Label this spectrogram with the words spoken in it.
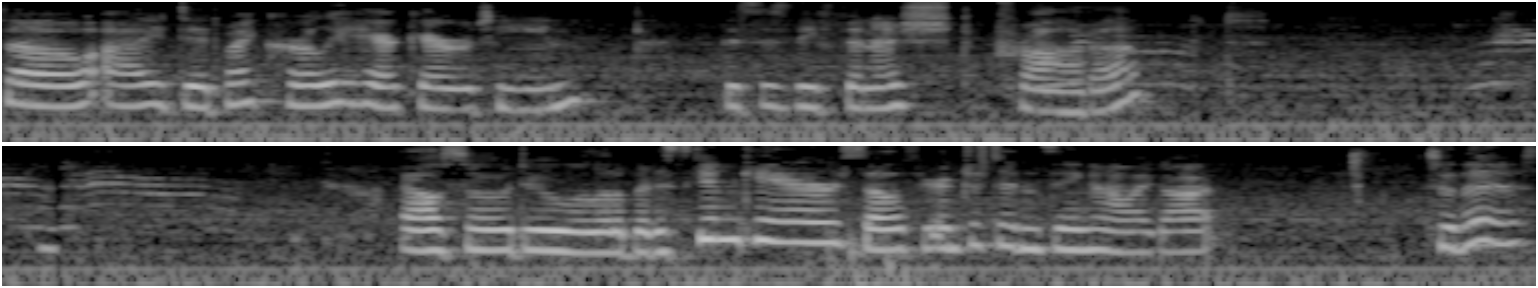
So I did my curly hair care routine. This is the finished product. I also do a little bit of skincare. So if you're interested in seeing how I got to this,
